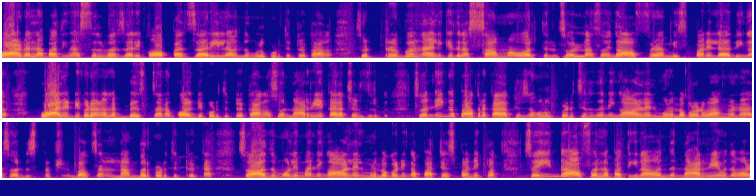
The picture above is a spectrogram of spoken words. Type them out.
பார்டர்லாம் பார்த்தீங்கன்னா சில்வர் ஜரி காப்பர் ஜரியில் வந்து உங்களுக்கு கொடுத்துட்டு இருக்காங்க ஸோ ட்ரிபிள் நைனுக்கு இதெல்லாம் செம்ம ஒர்த்துன்னு சொல்லலாம். ஸோ இந்த ஆஃபரை மிஸ் பண்ணிடாதீங்க. குவாலிட்டி கூட நல்ல பெஸ்ட்டான குவாலிட்டி கொடுத்துட்ருக்காங்க ஸோ நிறைய கலெக்ஷன்ஸ் இருக்கு. ஸோ நீங்கள் பார்க்குற கலெக்ஷன்ஸ் உங்களுக்கு பிடிச்சிருந்து நீங்கள் ஆன்லைன் மூலமாக கூட வாங்கினா ஸோ டிஸ்கிரிப்ஷன் பாக்ஸில் நம்பர் கொடுத்துட்ருக்கேன் ஸோ அது மூலிமா நீங்கள் ஆன்லைன் மூலமாக கூட நீங்கள் பர்ச்சேஸ் பண்ணிக்கலாம். ஸோ இந்த ஆஃபரில் பார்த்தீங்கன்னா வந்து நிறைய விதமான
